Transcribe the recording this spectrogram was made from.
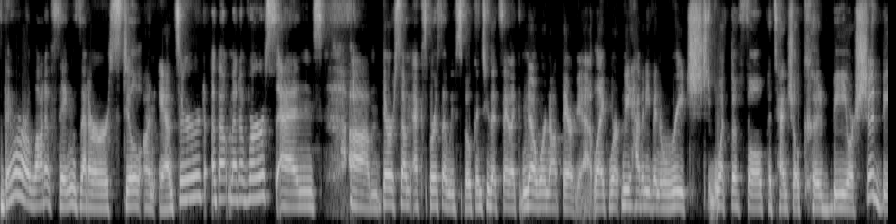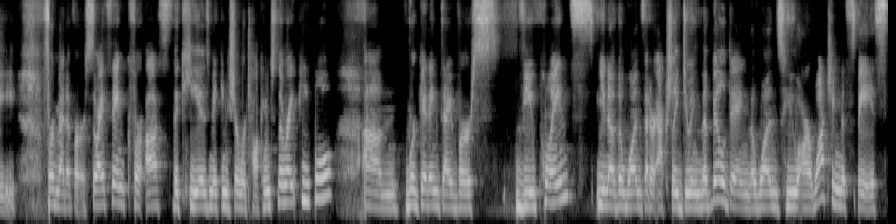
there are a lot of things that are still unanswered about metaverse and um, there are some experts that we've spoken to that say like no we're not there yet. Like we're, we haven't even reached what the full potential could be or should be for metaverse. So i think for us the key is making sure we're talking to the right people. Um, we're getting diverse viewpoints you know the ones that are actually doing the building the ones who are watching the space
